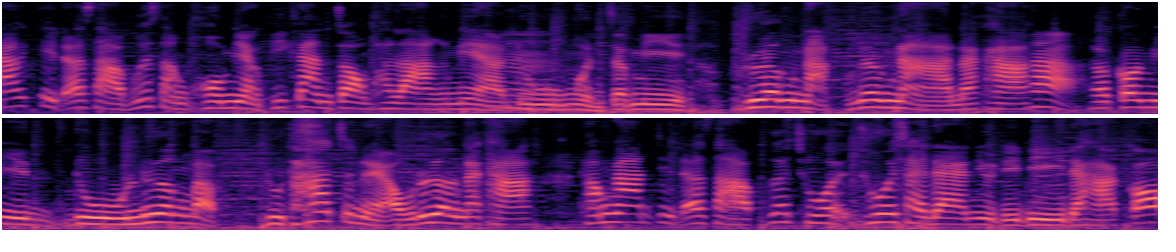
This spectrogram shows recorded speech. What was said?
นักจิตอาสาเพื่อสังคมอย่างพี่การจองพลังเนี่ยอืมดูเหมือนจะมีเรื่องหนักเรื่องหนานะคะค่ะแล้วก็มีดูเรื่องแบบดูท่าจะเหนื่อยเอาเรื่องนะคะทำงานจิตอาสาเพื่อช่วยช่วยชายแดนอยู่ดีๆนะคะ ก็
